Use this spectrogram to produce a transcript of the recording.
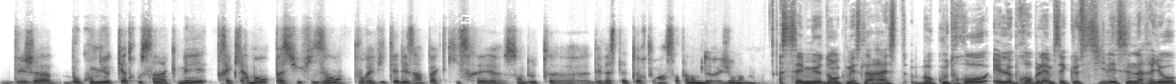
déjà beaucoup mieux que 4 ou 5, mais très clairement pas suffisant pour éviter des impacts qui seraient euh, sans doute euh, dévastateurs pour un certain nombre de régions dans le monde. C'est mieux donc, mais cela reste beaucoup trop. Et le problème, c'est que si les scénarios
